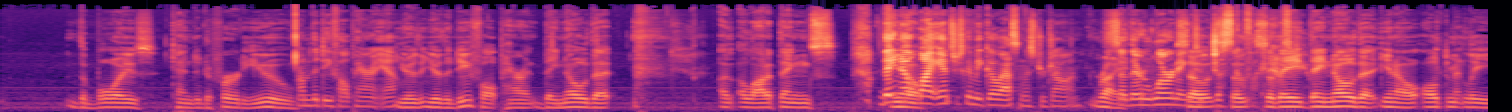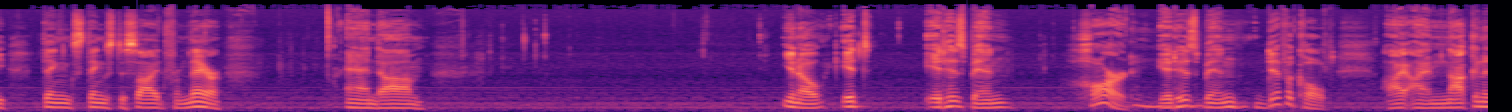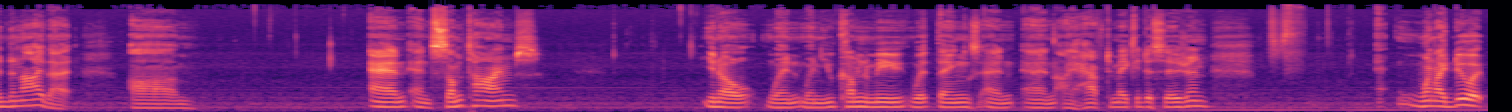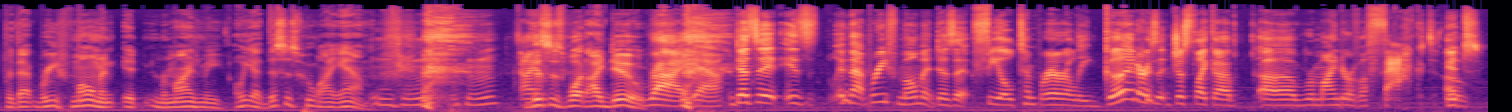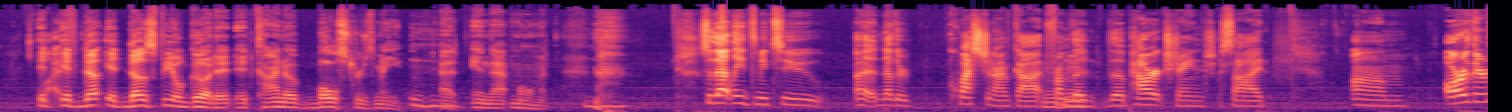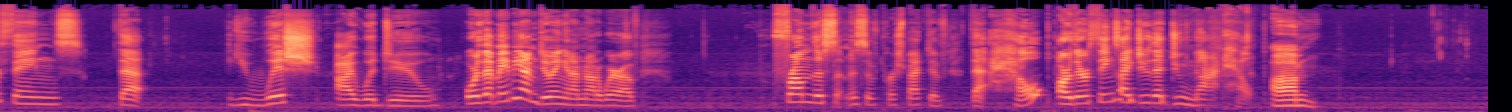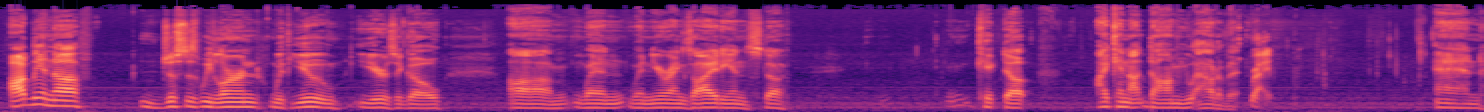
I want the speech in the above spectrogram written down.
the boys tend to defer to you, I'm the default parent. Yeah, you're the, you're the default parent. They know that a, a lot of things. they know, know- my answer's gonna be go ask Mr. John. Right. So they're learning so to just so so they you. they know that you know ultimately things things decide from there and um you know it it has been hard. It has been difficult. I i'm not going to deny that. Um and and sometimes you know when when you come to me with things and and I have to make a decision when I do it for that brief moment it reminds me oh yeah this is who I am I this am- is what I do Right, yeah. Does it is in that brief moment does it feel temporarily good or is it just like a, a reminder of a fact? Of it's it life? it, do, it does feel good it it kind of bolsters me Mm-hmm. at in that moment So that leads me to another question I've got from the the power exchange side. Um, are there things that you wish I would do, or that maybe I'm doing and I'm not aware of, from the submissive perspective that help? Are there things I do that do not help? Um, oddly enough, just as we learned with you years ago, um, when when your anxiety and stuff kicked up, I cannot dom you out of it, Right. And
